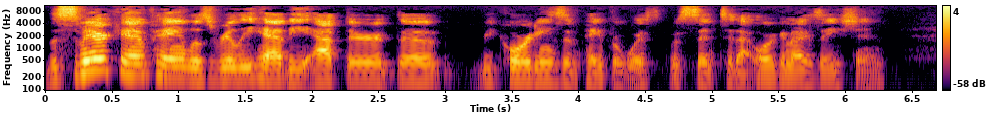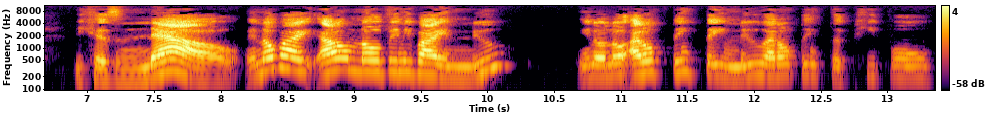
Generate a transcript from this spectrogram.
The smear campaign was really heavy after the recordings and paperwork was sent to that organization because now and nobody i don't know if anybody knew you know no i don't think they knew i don't think the people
